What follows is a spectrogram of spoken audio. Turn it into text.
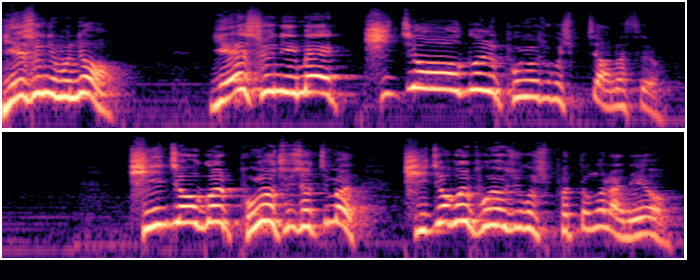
예수님은요, 예수님의 기적을 보여주고 싶지 않았어요. 기적을 보여주셨지만 기적을 보여주고 싶었던 건 아니에요.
